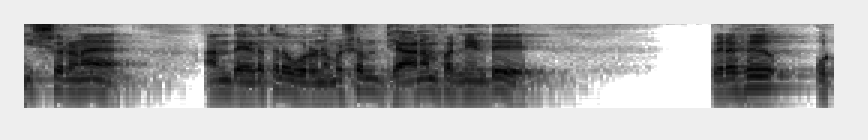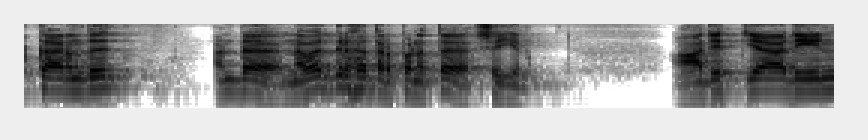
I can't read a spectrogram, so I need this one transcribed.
ஈஸ்வரனை அந்த இடத்துல ஒரு நிமிஷம் தியானம் பண்ணிட்டு பிறகு உட்கார்ந்து அந்த நவகிரக தர்ப்பணத்தை செய்யணும். ஆதித்யாதீன்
